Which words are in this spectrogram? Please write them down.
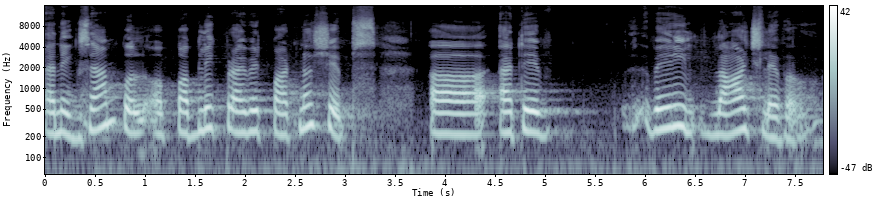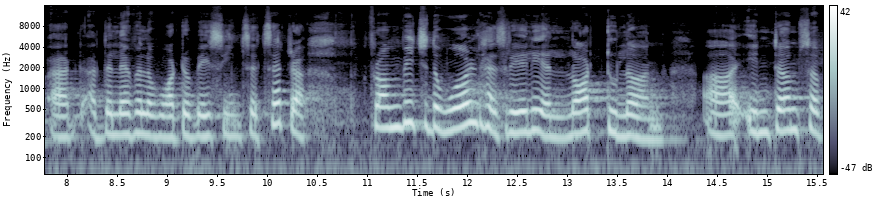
an example of public-private partnerships uh, at a very large level, at, at the level of water basins, etc., from which the world has really a lot to learn uh, in terms of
